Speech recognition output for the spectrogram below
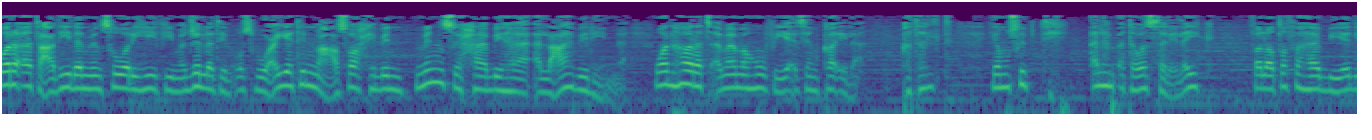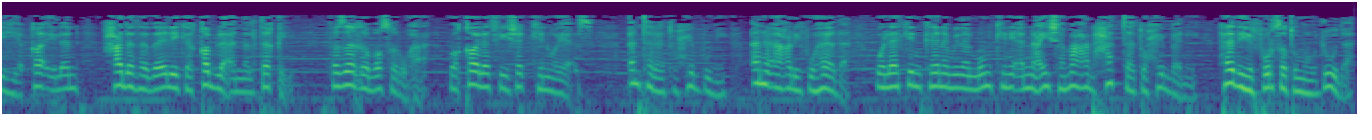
ورأت عديدا من صوره في مجلة أسبوعية مع صاحب من صحابها العابرين وانهارت أمامه في يأس قائلة قتلت؟ يا مصيبتي ألم أتوسل إليك؟ فلطفها بيده قائلا حدث ذلك قبل أن نلتقي. فزاغ بصرها وقالت في شك ويأس أنت لا تحبني أنا أعرف هذا ولكن كان من الممكن أن نعيش معا حتى تحبني. هذه الفرصة موجودة.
